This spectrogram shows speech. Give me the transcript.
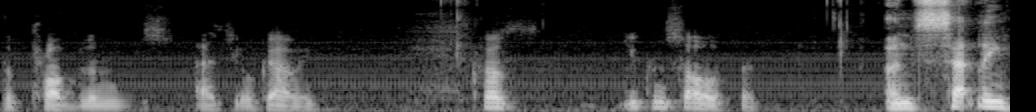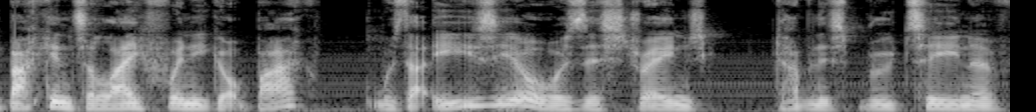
the problems as you're going. Because you can solve them. And settling back into life when you got back, was that easy or was this strange having this routine of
